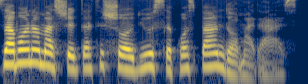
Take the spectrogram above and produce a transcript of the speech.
زبانم از شدت شادی و سپاس بند آمده است.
